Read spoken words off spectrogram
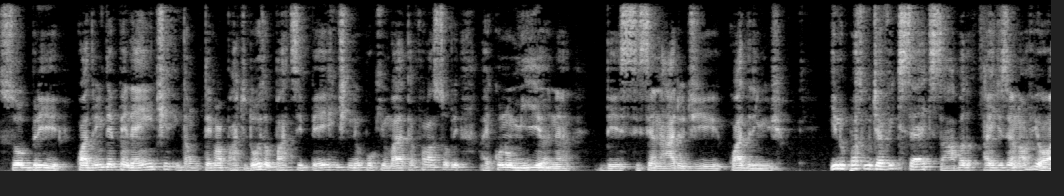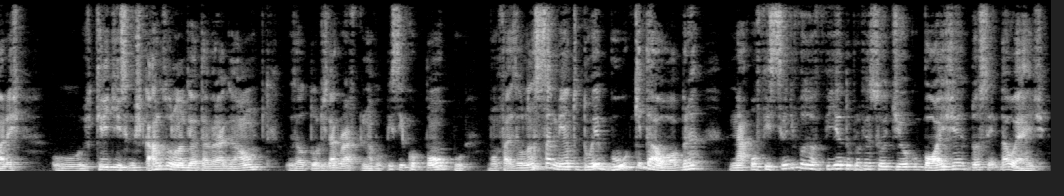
sobre quadrinho independente. Então teve uma parte 2, eu participei, a gente entendeu um pouquinho mais até falar sobre a economia né, desse cenário de quadrinhos. E no próximo dia 27, sábado, às 19 horas, os queridíssimos Carlos Holanda e Otávio Aragão, os autores da graphic novel Psicopompo, vão fazer o lançamento do e-book da obra na oficina de filosofia do professor Diogo Borja, docente da UERJ.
